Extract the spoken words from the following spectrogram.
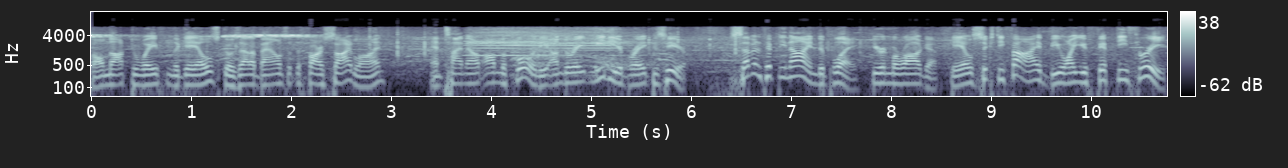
Ball knocked away from the Gales. Goes out of bounds at the far sideline. And timeout on the floor. The under eight media break is here. 7.59 to play here in Moraga. Gales 65, BYU 53.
